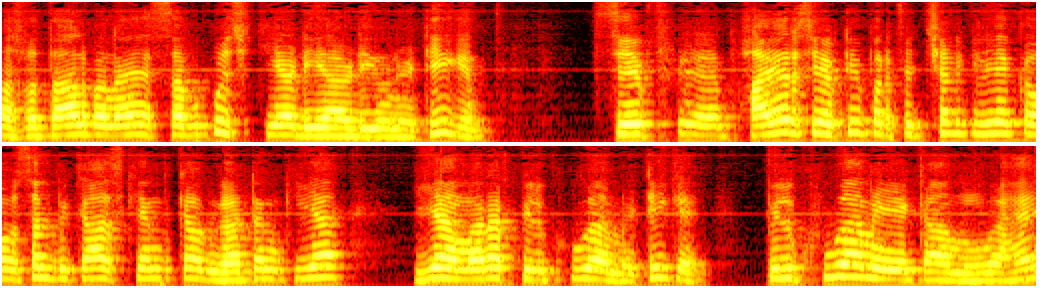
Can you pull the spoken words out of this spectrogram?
अस्पताल बनाए, सब कुछ किया डीआरडीओ ने, ठीक है। सेफ़, फायर सेफ्टी प्रशिक्षण के लिए कौशल विकास केंद्र का उद्घाटन किया, यह हमारा पिलखुआ में, ठीक है। पिलखुआ में ये काम हुआ है,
